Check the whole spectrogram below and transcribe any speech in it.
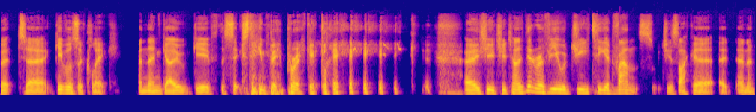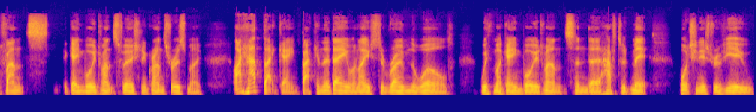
but uh, give us a click and then go give the 16-bit brick a click. uh, his YouTube channel. He did a review of GT Advance, which is like a, a an advance a Game Boy Advance version of Gran Turismo. I had that game back in the day when I used to roam the world with my Game Boy Advance, and uh, have to admit, watching his review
